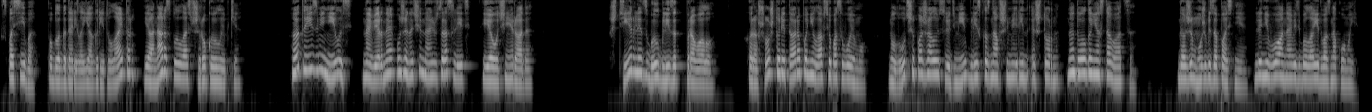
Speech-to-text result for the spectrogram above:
Спасибо, поблагодарила я Гриту Лайтер, и она расплылась в широкой улыбке. А ты изменилась. Наверное, уже начинаешь взрослеть. Я очень рада. Штирлиц был близок к провалу. Хорошо, что Ритара поняла все по-своему. Но лучше, пожалуй, с людьми, близко знавшими Рин Эшторн, надолго не оставаться. Даже муж безопаснее. Для него она ведь была едва знакомой.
